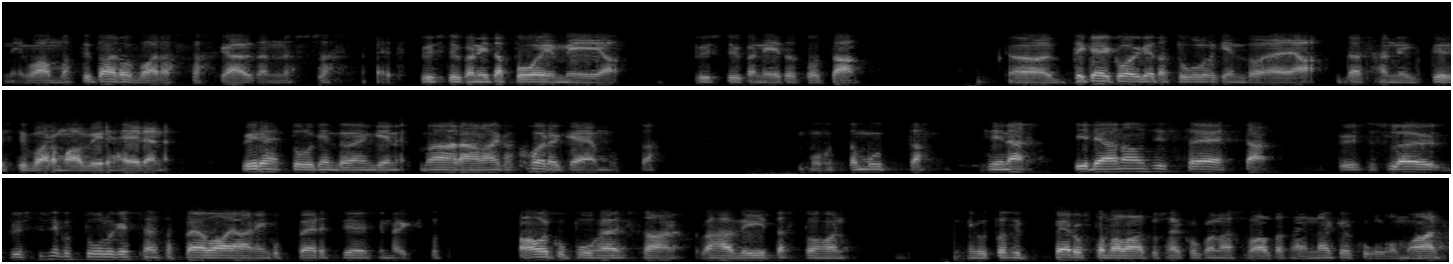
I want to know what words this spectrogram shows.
niin kuin ammattitaidon varassa käytännössä, että pystyykö niitä poimimaan ja pystyykö niitä tota, tekeekö oikeita tulkintoja ja tässähän niin tietysti varmaan virheiden, virhetulkintojenkin määrä on aika korkea, mutta, mutta, mutta. Siinä ideana on siis se, että pystyisi, löy- pystyisi niin tulkitsemaan sitä pelaajaa, niin kuin Pertti esimerkiksi alkupuheessaan vähän viittasi tuohon niin tosi perustavanlaatuiseen kokonaisvaltaiseen näkökulmaan,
